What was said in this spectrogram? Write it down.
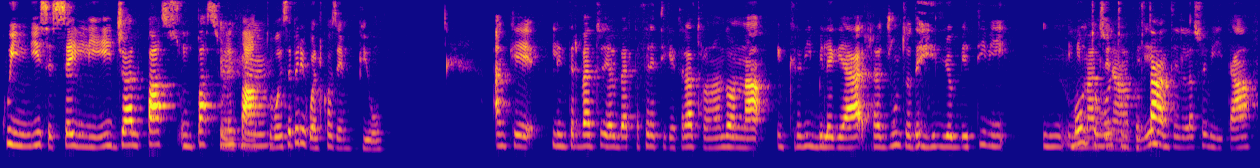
Quindi se sei lì, già passo, un passo l'hai mm-hmm. fatto, vuoi sapere qualcosa in più anche l'intervento di Alberta Ferretti, che tra l'altro è una donna incredibile che ha raggiunto degli obiettivi mm, molto molto importanti nella sua vita.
